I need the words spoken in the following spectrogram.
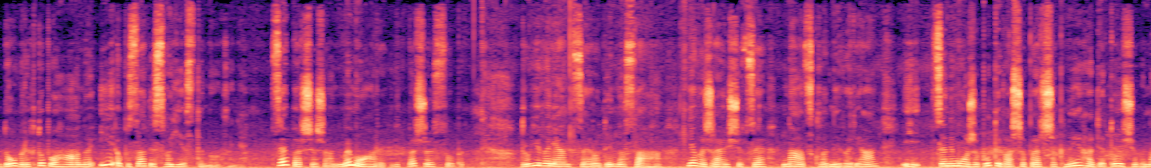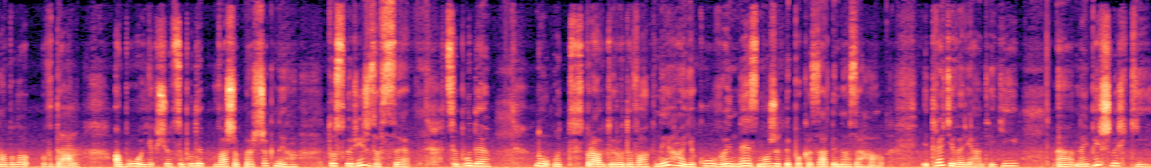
добре, хто погано, і описати своє становлення. Це перший жанр мемуари від першої особи. Другий варіант це родинна сага. Я вважаю, що це надскладний варіант, і це не може бути ваша перша книга для того, щоб вона була вдала. Або якщо це буде ваша перша книга, то скоріш за все це буде ну от справді родова книга, яку ви не зможете показати на загал. І третій варіант, який е, найбільш легкий,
